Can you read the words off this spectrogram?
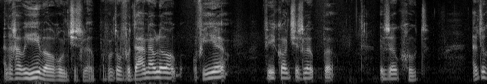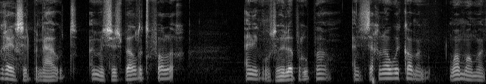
En dan gaan we hier wel rondjes lopen. Want of we daar nou lopen, of hier vierkantjes lopen, is ook goed. En toen kreeg ze het benauwd. En mijn zus belde toevallig. En ik moest hulp roepen. En ze zeggen, no, we're coming. One moment.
